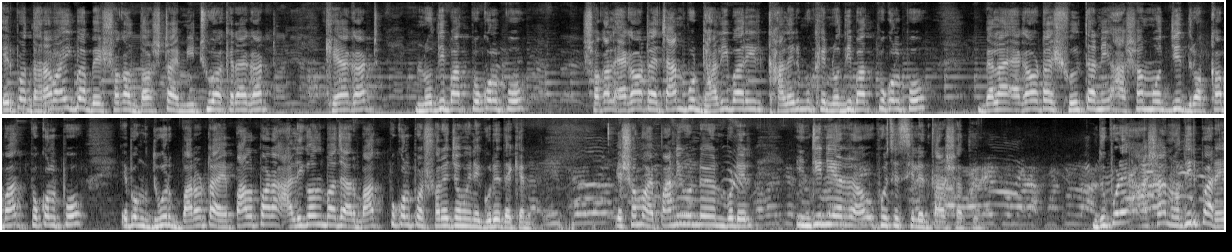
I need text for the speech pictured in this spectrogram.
এরপর ধারাবাহিকভাবে সকাল দশটায় মিঠুয়া খেরাঘাট খেয়াঘাট নদী বাঁধ প্রকল্প, সকাল এগারোটায় চানপুর ঢালিবাড়ির খালের মুখে নদী বাঁধ প্রকল্প বেলা এগারোটায় সুলতানি আসাম মসজিদ রক্ষাবাদ প্রকল্প এবং দূর বারোটায় পালপাড়া আলিগঞ্জ বাজার বাঁধ প্রকল্প সরেজমিনে ঘুরে দেখেন। এ সময় পানি উন্নয়ন বোর্ডের ইঞ্জিনিয়াররা উপস্থিত ছিলেন তার সাথে। দুপুরে আশা নদীর পাড়ে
